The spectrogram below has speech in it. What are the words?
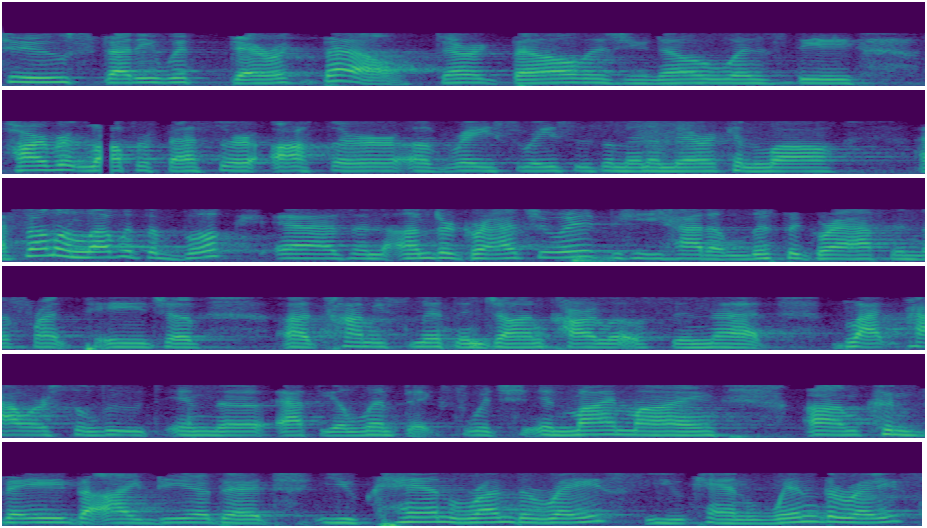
to study with Derek Bell. Derek Bell, as you know, was the Harvard law professor, author of Race, Racism, and American Law. I fell in love with the book as an undergraduate. He had a lithograph in the front page of uh, Tommie Smith and John Carlos in that Black Power salute in the at the Olympics, which in my mind um, conveyed the idea that you can run the race, you can win the race,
